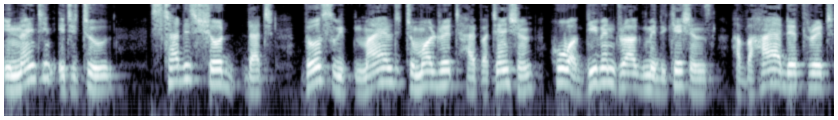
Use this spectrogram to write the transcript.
In 1982, studies showed that those with mild to moderate hypertension who are given drug medications have a higher death rate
